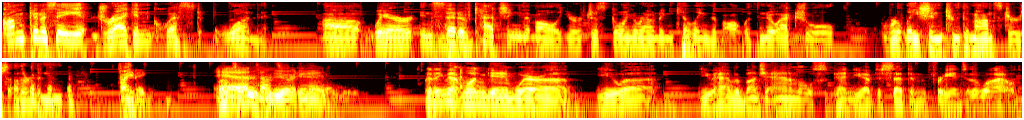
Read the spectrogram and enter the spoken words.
I'm gonna say Dragon Quest One, uh, where instead of catching them all, you're just going around and killing them all with no actual relation to the monsters other than fighting. Yeah, That's that every sounds video pretty game. good. I think that one game where uh, you uh, you have a bunch of animals and you have to set them free into the wild.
